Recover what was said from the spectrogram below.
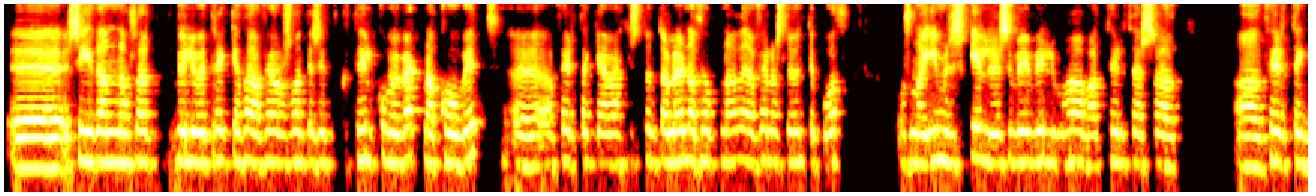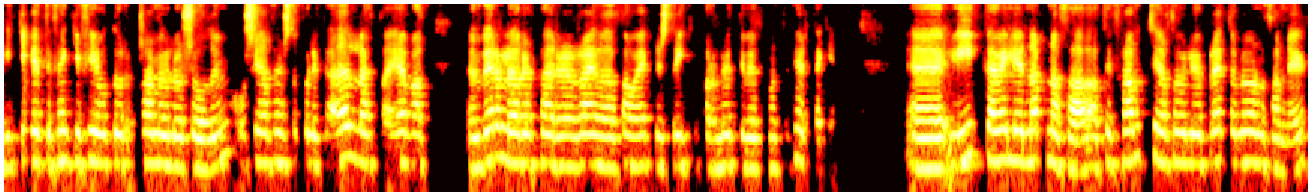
Uh, síðan náttúrulega viljum við tryggja það að fjárhagsvandi sitt tilkomi vegna COVID uh, að fyrirtæki hafa ekki stund að launa þjófnað eða félagslega undirbóð og svona ímins skilir sem við viljum hafa til þess að, að fyrirtæki geti fengið fjóður samögulegu sjóðum og síðan finnst okkur líka eðlögt að ef að um verulegar upphæðir er að ræða þá eignist ríki bara hluti við komandi fyrirtæki. Uh, líka vil ég nefna það að til framtíðar þá viljum við breyta löguna þannig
